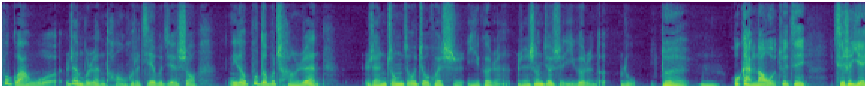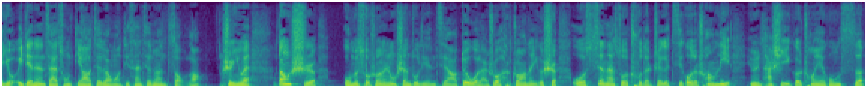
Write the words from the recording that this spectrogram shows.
不管我认不认同或者接不接受，你都不得不承认。人终究就会是一个人，人生就是一个人的路。对，嗯，我感到我最近其实也有一点点在从第二阶段往第三阶段走了，是因为当时我们所说的那种深度连接啊，对我来说很重要的一个是我现在所处的这个机构的创立，因为它是一个创业公司，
